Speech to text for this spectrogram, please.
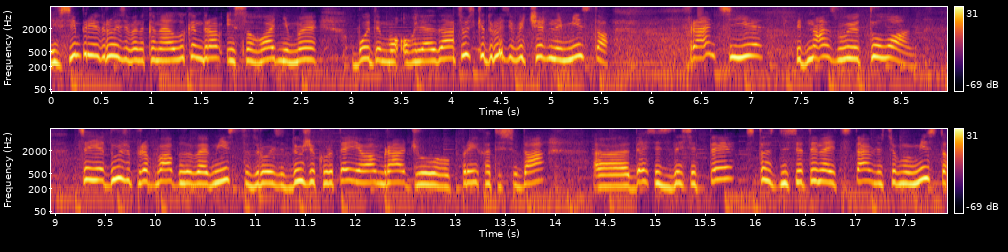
І всім привіт, друзі! Ви на каналі Лукендров. І сьогодні ми будемо оглядати французьке, друзі, вечірне місто Франції під назвою Тулон. Це є дуже привабливе місто, друзі, дуже круте. Я вам раджу приїхати сюди. Е, 10 з 10, 100 з 10 навіть ставлю цьому місту,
